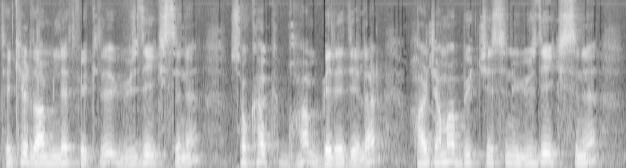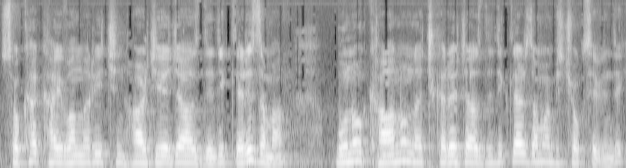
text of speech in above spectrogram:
Tekirdağ milletvekili yüzde ikisini sokak belediyeler harcama bütçesinin yüzde ikisini sokak hayvanları için harcayacağız dedikleri zaman bunu kanunla çıkaracağız dedikler zaman biz çok sevindik.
